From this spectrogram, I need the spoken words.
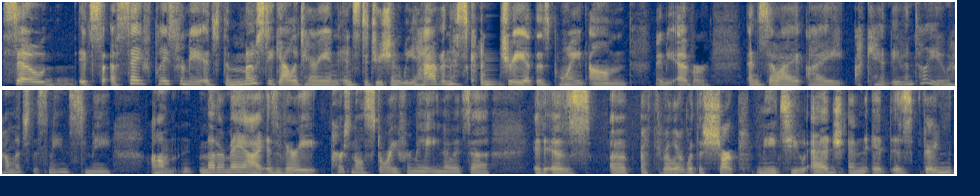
So it's a safe place for me. It's the most egalitarian institution we have in this country at this point, um, maybe ever. And so I, I, I can't even tell you how much this means to me. Um, Mother May I is a very personal story for me. You know, it's a, it is a, a thriller with a sharp Me Too edge, and it is very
